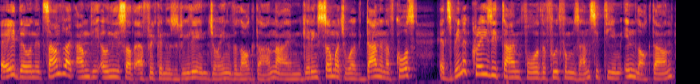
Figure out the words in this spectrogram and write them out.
Hey Dawn, it sounds like I'm the only South African who's really enjoying the lockdown. I'm getting so much work done, and of course, it's been a crazy time for the Food from Mzansi team in lockdown.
